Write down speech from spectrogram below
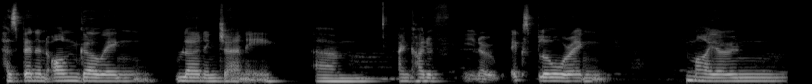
has been an ongoing learning journey um, and kind of you know exploring my own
